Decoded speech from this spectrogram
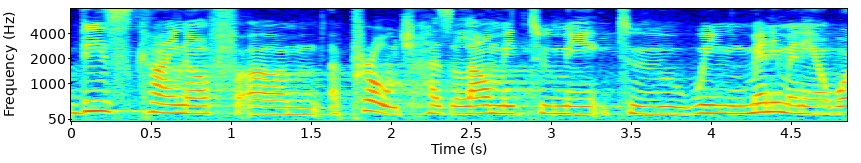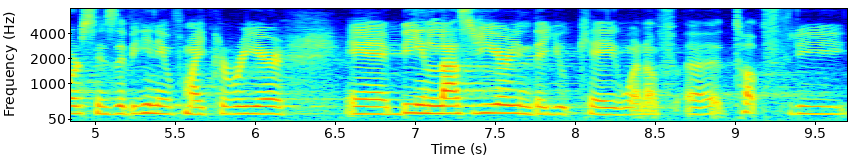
this kind of um, approach has allowed me to, me to win many, many awards since the beginning of my career, uh, being last year in the UK one of uh, top three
